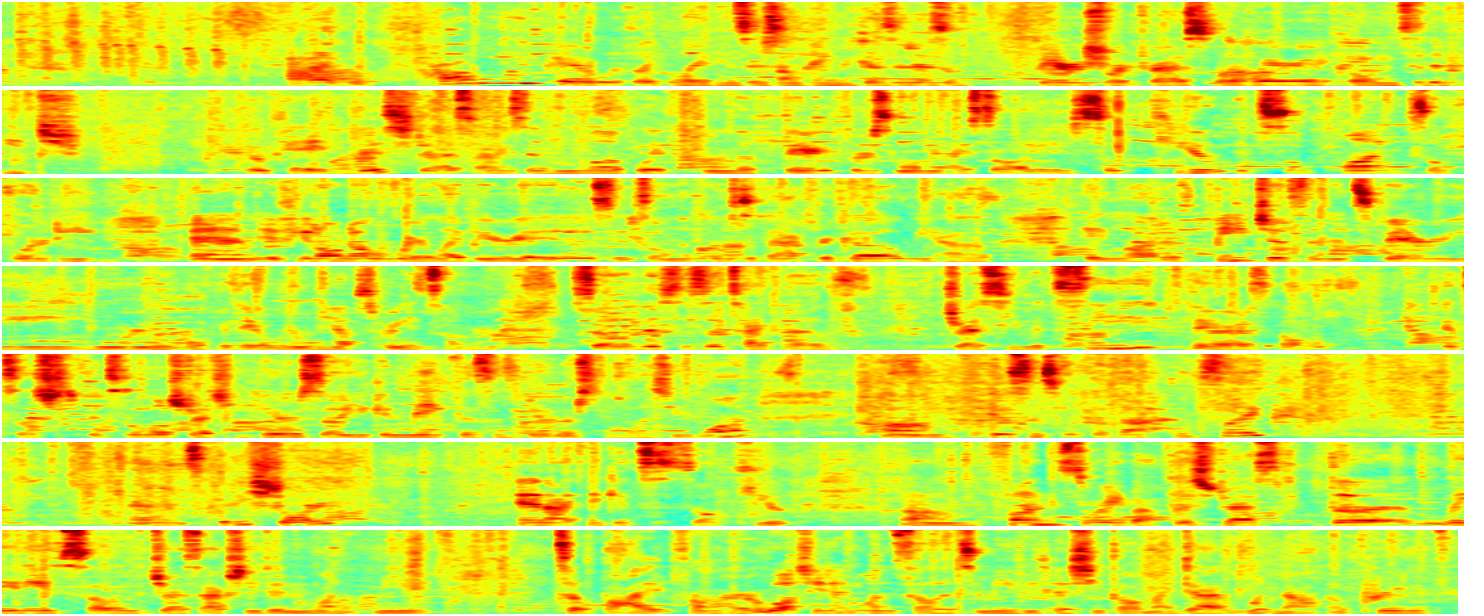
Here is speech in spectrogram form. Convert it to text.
I would probably pair with like leggings or something because it is a very short dress or wear it going to the beach. Okay, this dress I was in love with from the very first moment I saw it. It's so cute, it's so fun, so flirty. And if you don't know where Liberia is, it's on the coast of Africa. We have a lot of beaches and it's very warm over there. We only have spring and summer. So this is a type of dress you would see. There's a it's a, it's a little stretchy here so you can make this as big or small as you want. Um, this is what the back looks like and it's pretty short and I think it's so cute. Um, fun story about this dress, the lady selling the dress actually didn't want me to buy it from her. Well, she didn't want to sell it to me because she thought my dad would not approve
